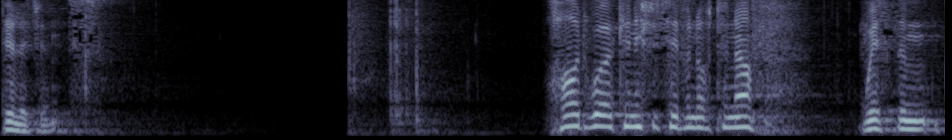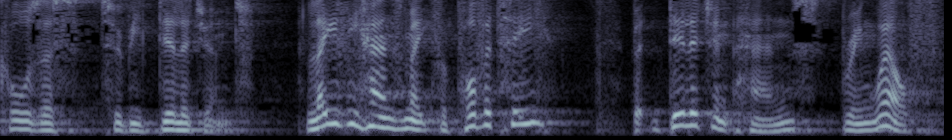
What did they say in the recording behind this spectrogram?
diligence. Hard work, initiative are not enough. Wisdom calls us to be diligent. Lazy hands make for poverty, but diligent hands bring wealth.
